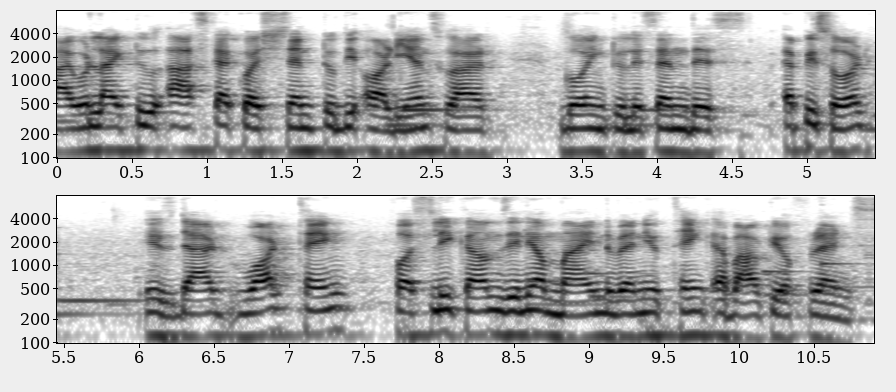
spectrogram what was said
I would like to ask a question to the audience who are going to listen this episode is that what thing firstly comes in your mind when you think about your friends.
